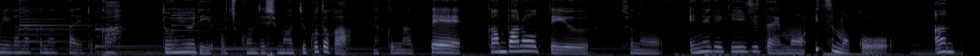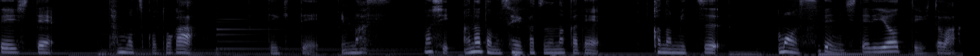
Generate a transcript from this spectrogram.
みがなくなったりとかどんより落ち込んでしまうということがなくなって頑張ろうっていうそのエネルギー自体もいつもこう安定して保つことができています。もしあなたの生活の中でこの3つもうすでにしてるよっていう人は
